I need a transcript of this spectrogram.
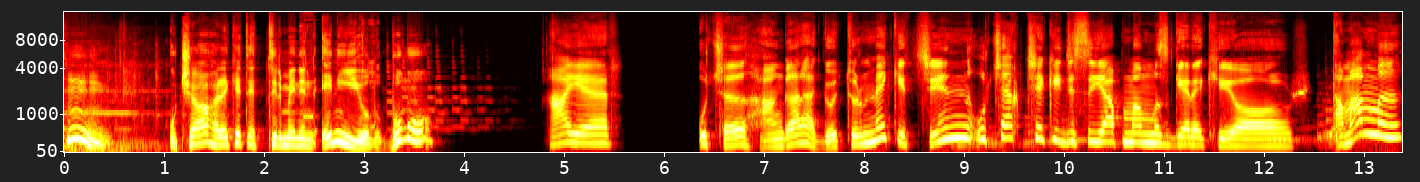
Hmm, uçağı hareket ettirmenin en iyi yolu bu mu? Hayır. Uçağı hangara götürmek için uçak çekicisi yapmamız gerekiyor. Tamam mı?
